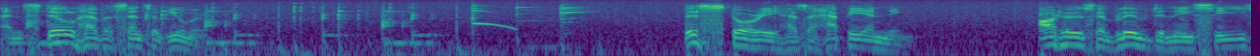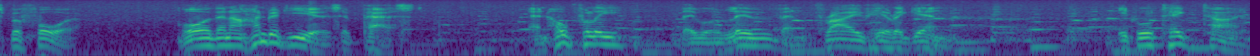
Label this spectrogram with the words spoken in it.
and still have a sense of humor. This story has a happy ending. Otters have lived in these seas before. More than a hundred years have passed, and hopefully they will live and thrive here again. It will take time,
